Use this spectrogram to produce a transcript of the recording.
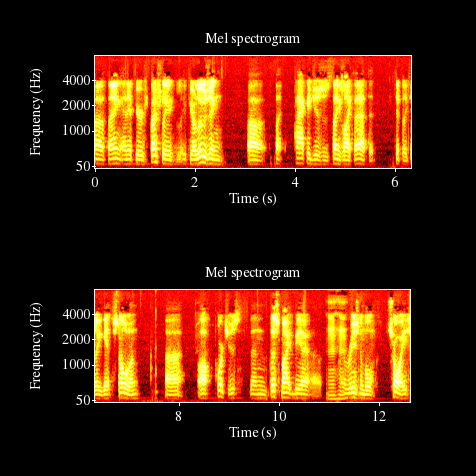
uh, thing, and if you're especially if you're losing uh, th- packages and things like that that typically get stolen uh, off porches, then this might be a, a hmm reasonable choice.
